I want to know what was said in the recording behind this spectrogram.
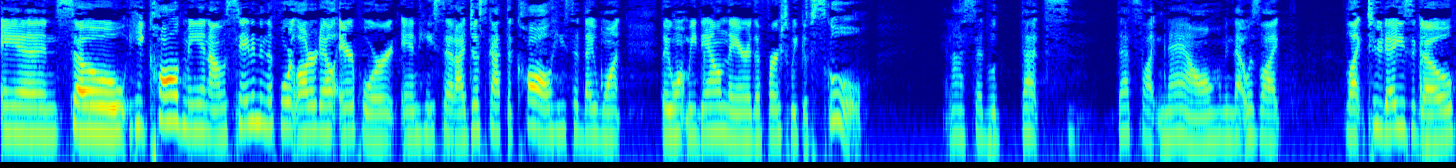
And so he called me, and I was standing in the Fort Lauderdale airport, and he said, "I just got the call." He said they want they want me down there the first week of school, and I said, "Well, that's that's like now. I mean, that was like like two days ago."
